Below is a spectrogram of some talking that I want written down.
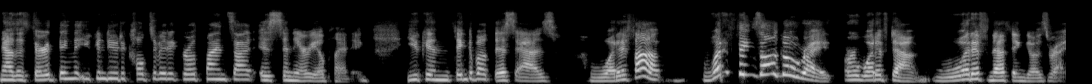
Now, the third thing that you can do to cultivate a growth mindset is scenario planning. You can think about this as what if up? What if things all go right? Or what if down? What if nothing goes right?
